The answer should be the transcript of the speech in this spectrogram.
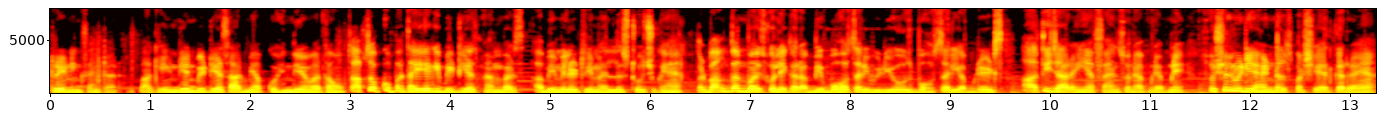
training center बाकी इंडियन बीटीएस आर्मी आपको हिंदी में बताऊँ तो आप सबको पता ही है कि बीटीएस मेंबर्स अभी मिलिट्री में एनलिस्ट हो चुके हैं पर बांगतन बॉयज़ को लेकर अभी बहुत सारी वीडियोस बहुत सारी अपडेट्स आती जा रही हैं फैंस उन्हें अपने अपने सोशल मीडिया हैंडल्स पर शेयर कर रहे हैं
